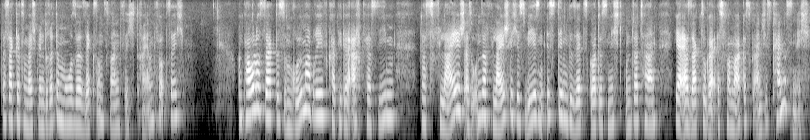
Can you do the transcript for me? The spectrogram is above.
das sagt er zum Beispiel in 3. Mose 26, 43. Und Paulus sagt es im Römerbrief, Kapitel 8, Vers 7, das Fleisch, also unser fleischliches Wesen, ist dem Gesetz Gottes nicht untertan. Ja, er sagt sogar, es vermag es gar nicht, es kann es nicht.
